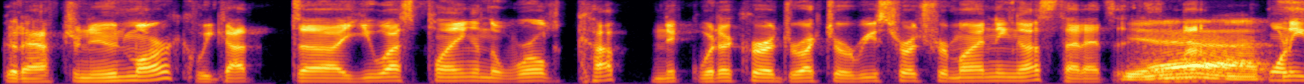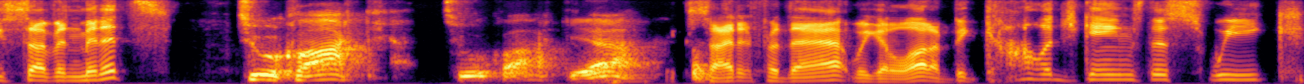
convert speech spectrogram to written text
Good afternoon, Mark. We got uh, U.S. playing in the World Cup. Nick Whitaker, director of research, reminding us that it's yeah, about 27 minutes. Two o'clock. Two o'clock. Yeah. Excited for that. We got a lot of big college games this week.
